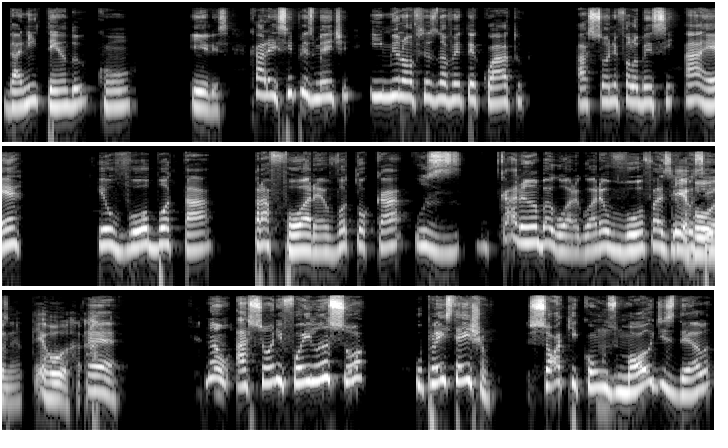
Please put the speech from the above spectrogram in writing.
da Nintendo com eles. Cara, e simplesmente em 1994 a Sony falou bem assim: "Ah é, eu vou botar pra fora, eu vou tocar os caramba agora, agora eu vou fazer Terror, vocês né? Terror. é. Não, a Sony foi e lançou o PlayStation. Só que com os moldes dela,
